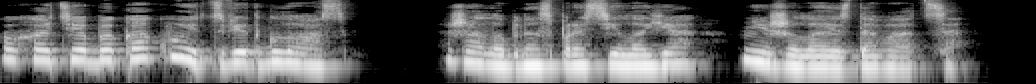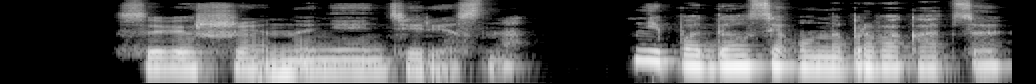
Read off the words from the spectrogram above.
«А хотя бы какой цвет глаз?» – жалобно спросила я, не желая сдаваться. «Совершенно неинтересно». Не поддался он на провокацию,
